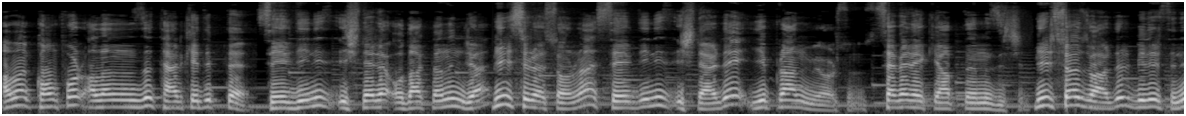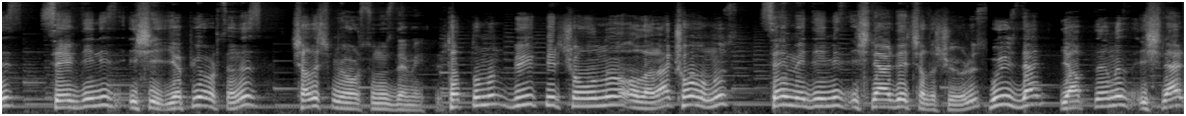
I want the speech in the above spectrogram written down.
Ama konfor alanınızı terk edip de sevdiğiniz işlere odaklanınca bir süre sonra sevdiğiniz işlerde yıpranmıyorsunuz. Severek yaptığınız için. Bir söz vardır bilirsiniz. Sevdiğiniz işi yapıyorsanız çalışmıyorsunuz demektir. Toplumun büyük bir çoğunluğu olarak çoğumuz sevmediğimiz işlerde çalışıyoruz. Bu yüzden yaptığımız işler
